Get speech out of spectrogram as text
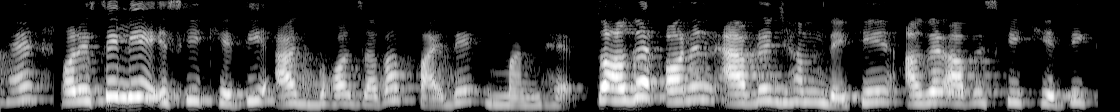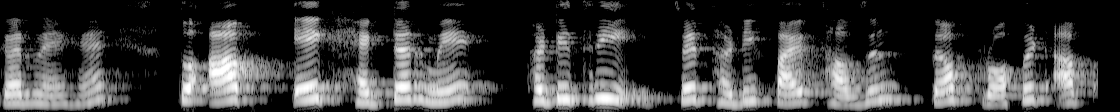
है और इसीलिए इसकी खेती आज बहुत ज़्यादा फ़ायदेमंद है। तो अगर ऑन एन एवरेज हम देखें अगर आप इसकी खेती कर रहे हैं तो आप एक हेक्टर में 33 से 35,000 तक प्रॉफिट आप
